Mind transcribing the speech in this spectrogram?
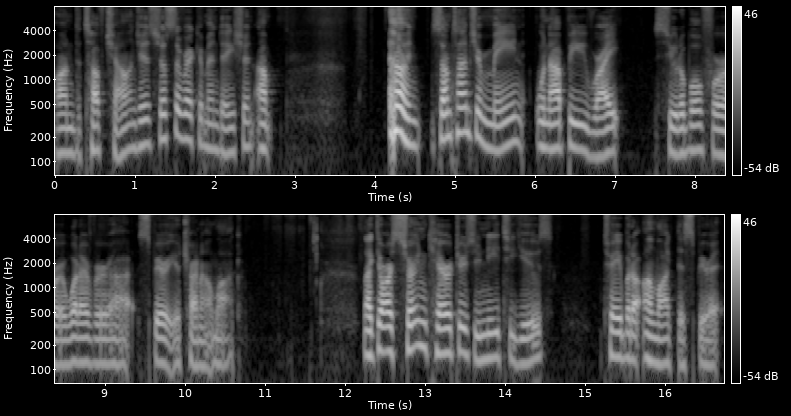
on the tough challenges, just a recommendation. Um, sometimes your main will not be right suitable for whatever uh, spirit you're trying to unlock. Like there are certain characters you need to use to be able to unlock this spirit.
